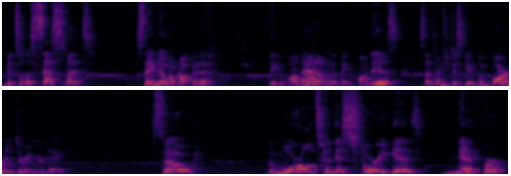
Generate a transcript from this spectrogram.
mental assessment. Say, no, I'm not going to think upon that. I'm going to think upon this. Sometimes you just get bombarded during your day. So the moral to this story is never,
